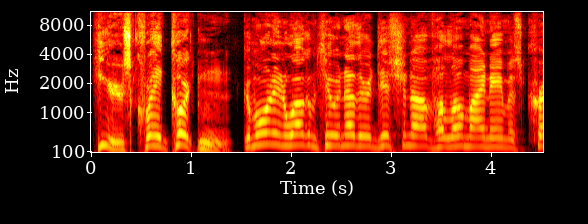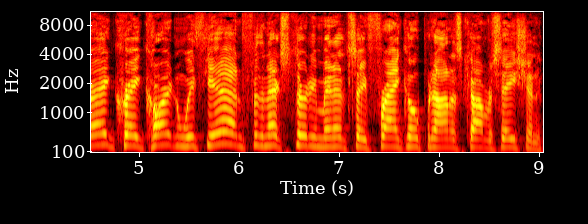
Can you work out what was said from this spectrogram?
here's Craig Carton. Good morning and welcome to another edition of Hello, my name is Craig. Craig Carton with you. And for the next 30 minutes, a frank, open, honest conversation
